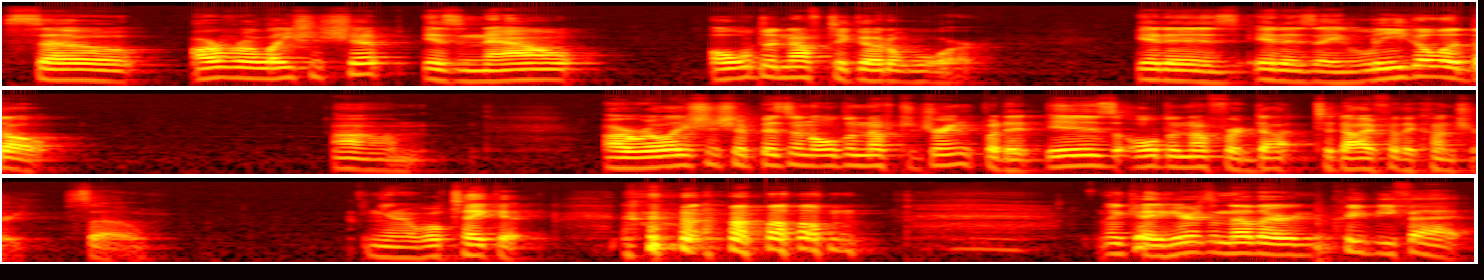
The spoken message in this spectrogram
So our relationship is now old enough to go to war. It is it is a legal adult. Um, our relationship isn't old enough to drink, but it is old enough for to die for the country. So, you know, we'll take it. um, okay, here's another creepy fact.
